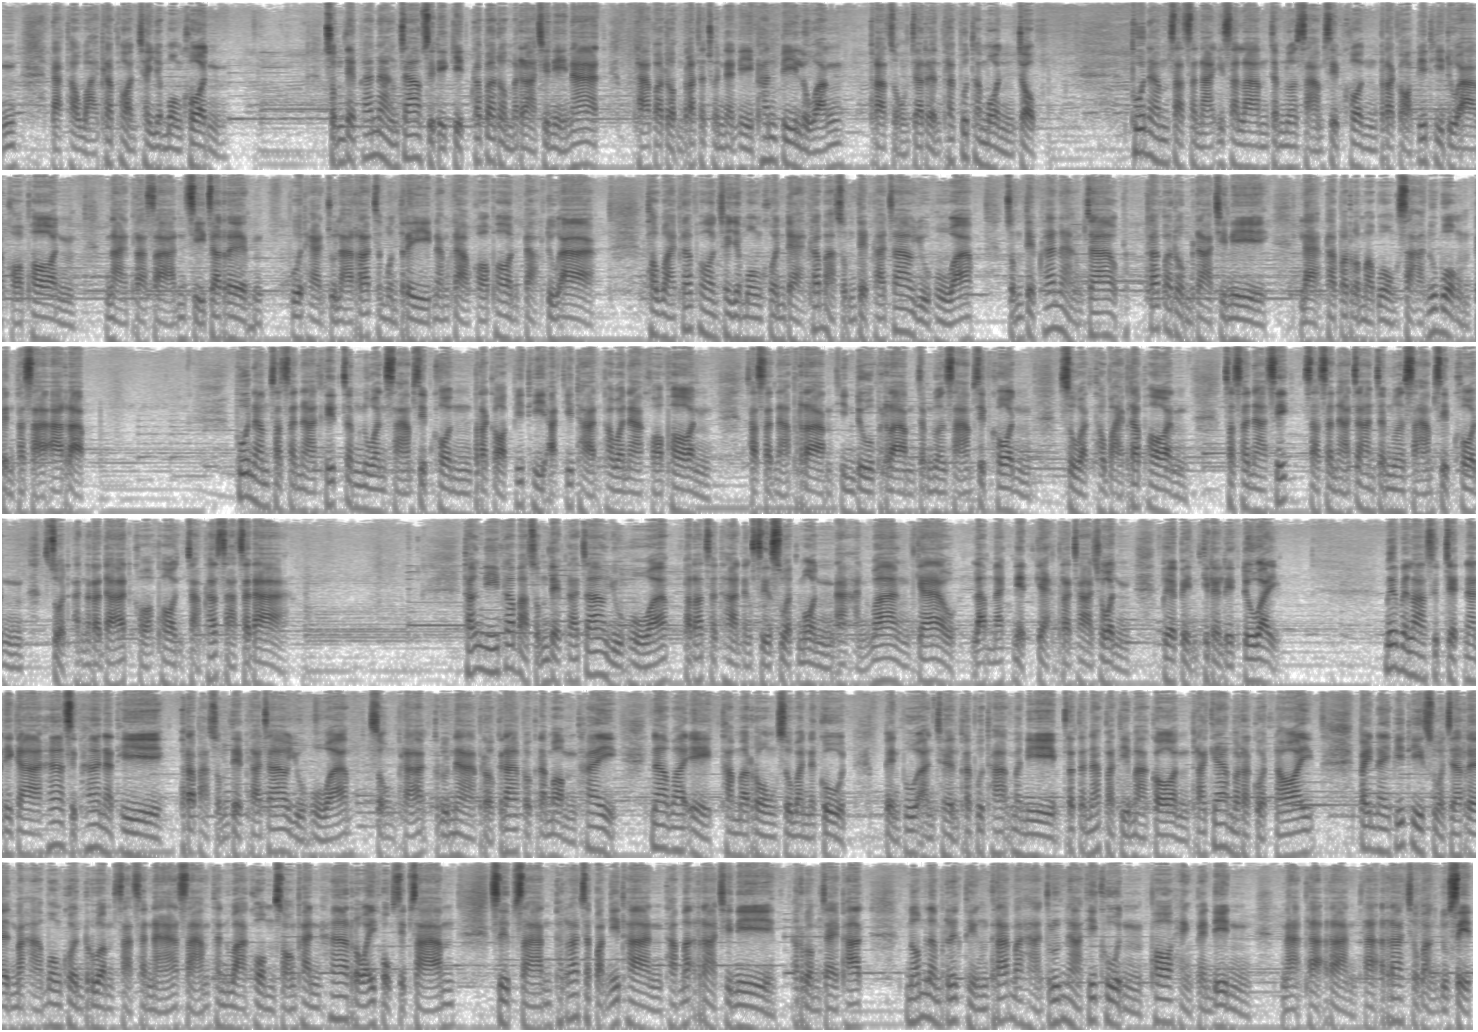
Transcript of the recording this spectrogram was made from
และถวายพระพรชัยมงคล สมเด็จพระนางเจ้าสิริกิติ์พระบรมราชินีนาถพระบรมราชชนนีพันปีหลวง พระสงฆ์เจริญพระพุทธมนต์จบ ผู้นำศาสนาอิสลามจำนวน 30 คนประกอบพิธีดูอาขอพร นายประสานศรีเจริญ ผู้แทนจุฬาราชมนตรีนำกล่าวขอพรกล่าวดูอาถวายพระพรชัยมงคลแด่พระบาทสมเด็จพระเจ้าอยู่หัว สมเด็จพระนางเจ้าพระบรมราชินี และพระบรมวงศานุวงศ์เป็นภาษาอาหรับ ผู้นำศาสนาคริสต์จำนวน 30 คนประกอบพิธีอธิษฐานภาวนาขอพร ศาสนาพราหมณ์ฮินดูพราหมณ์จำนวน 30 คน สวดถวายพระพร ศาสนาซิก ศาสนาจารย์จำนวน 30 คน สวดอนรดาตขอพรจากพระศาสดาทั้งนี้พระบาทสมเด็จพระเจ้าอยู่หัว พระราชทานหนังสือสวดมนต์อาหารว่าง แก้ว และแมกเนตแก่ประชาชน เพื่อเป็นที่ระลึกด้วย เมื่อเวลา 17 นาฬิกา 55 นาที พระบาทสมเด็จพระเจ้าอยู่หัว ทรงพระกรุณาโปรดเกล้าโปรดกระหม่อมให้ นาวาเอกธรรมรงสุวรรณกูลเป็นผู้อัญเชิญพระพุทธมณีรัตนปฏิมากร พระแก้วมรกตน้อย ไปในพิธีสวดเจริญมหามงคลรวมศาสนา 3 ธันวาคม 2563 สืบสารพระราชปณิธานธรรมราชินี รวมใจพัก น้อมลำลึกถึงพระมหากรุณาธิคุณ พ่อแห่งแผ่นดิน ณ พระรานพระราชวังดุสิต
